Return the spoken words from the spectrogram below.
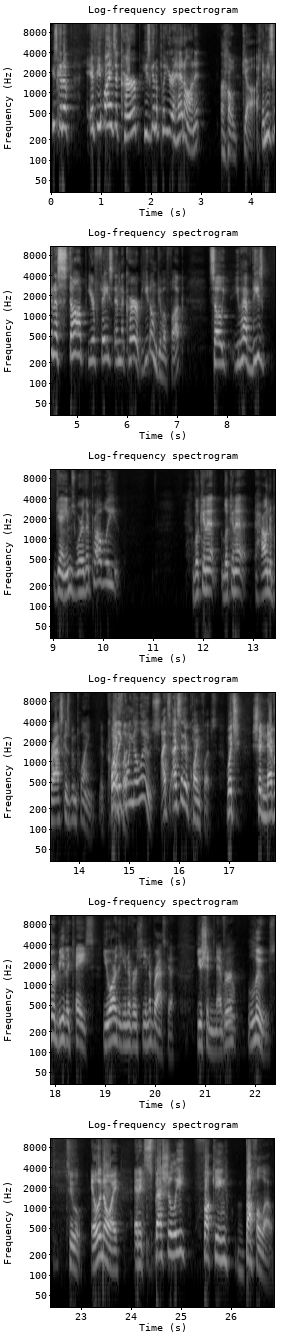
He's gonna if he finds a curb, he's gonna put your head on it, Oh, God. and he's gonna stomp your face in the curb. He don't give a fuck. So you have these games where they're probably looking at looking at how Nebraska's been playing. They're probably flips. going to lose. I, I say they're coin flips, which should never be the case. You are the University of Nebraska. You should never lose to Illinois and especially fucking Buffalo.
